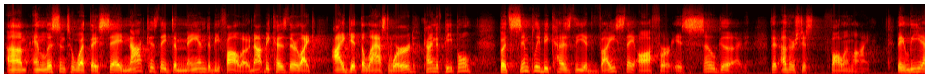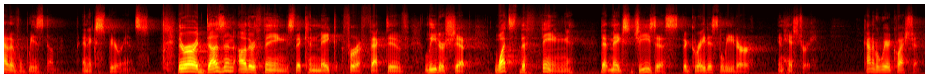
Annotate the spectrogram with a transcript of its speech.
Um, and listen to what they say, not because they demand to be followed, not because they're like, I get the last word kind of people, but simply because the advice they offer is so good that others just fall in line. They lead out of wisdom and experience. There are a dozen other things that can make for effective leadership. What's the thing that makes Jesus the greatest leader in history? Kind of a weird question,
